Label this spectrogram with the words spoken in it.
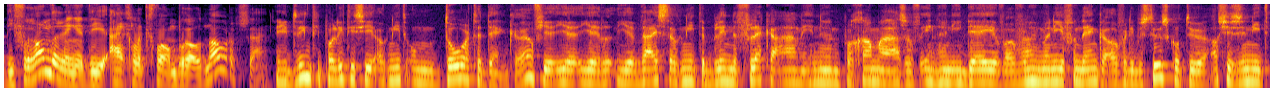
die veranderingen die eigenlijk gewoon broodnodig zijn. En je dwingt die politici ook niet om door te denken. Of je, je, je, je wijst ook niet de blinde vlekken aan in hun programma's of in hun ideeën of over hun manier van denken over die bestuurscultuur. Als je ze niet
